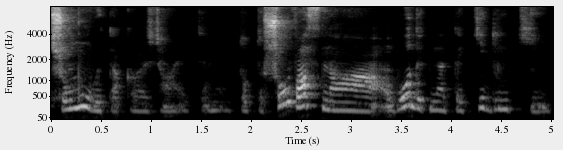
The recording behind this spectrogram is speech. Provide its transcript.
чому ви так вважаєте? Ну, тобто, що вас наводить на такі думки?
